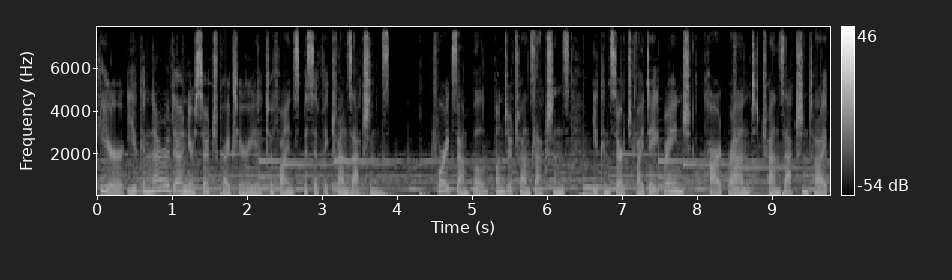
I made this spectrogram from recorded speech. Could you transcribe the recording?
Here, you can narrow down your search criteria to find specific transactions. For example, under Transactions, you can search by date range, card brand, transaction type,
